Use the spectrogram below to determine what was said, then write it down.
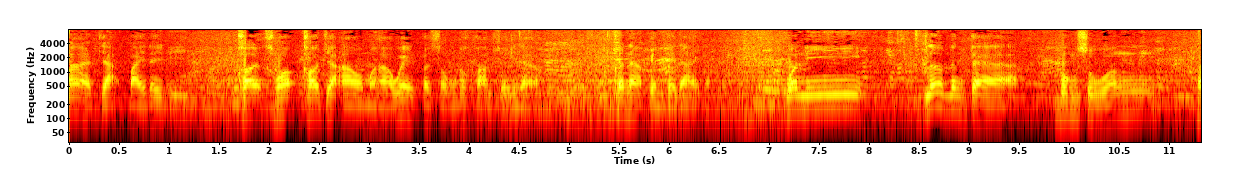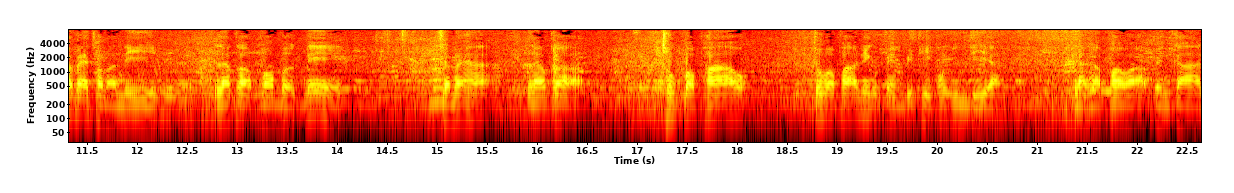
น่าจะไปได้ดีเพราะเพราะเขาจะเอามหาเวทผสมกับความสวยงาม ก็น่าเป็นไปได้ครับ วันนี้เริ่มตั้งแต่บงสวงพระแม่ธรณี แล้วก็พอเบิกเนตรใช่ไหมฮะ แล้วก็ทุบมะพร้าวทุบมะพร้าวนี่ก็เป็นพิธีของอินเดีย นะครับ เพราะว่าเป็นการ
